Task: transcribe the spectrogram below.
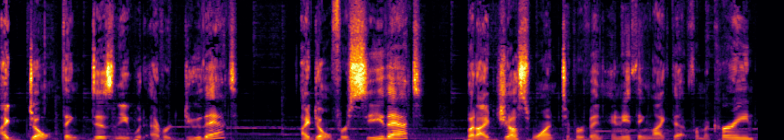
I don't think Disney would ever do that, I don't foresee that, but I just want to prevent anything like that from occurring.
